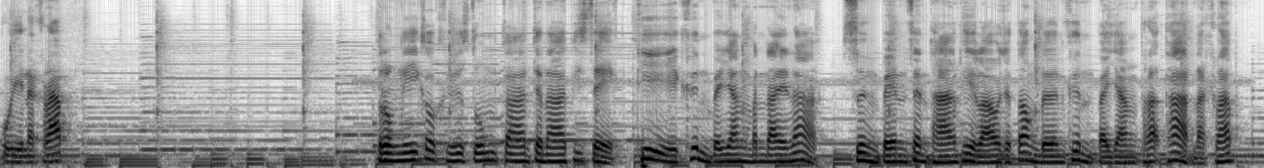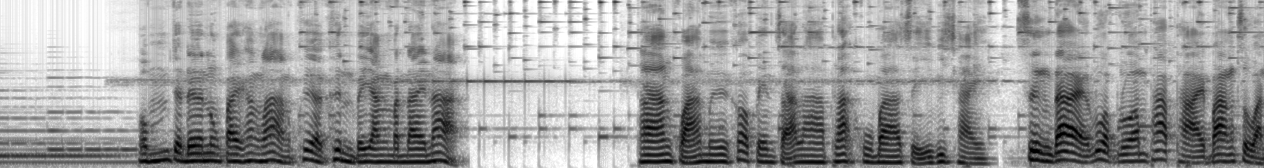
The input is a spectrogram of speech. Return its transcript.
ปุยนะครับ ตรงนี้ก็คือซุ้มการจนาพิเศษที่ขึ้นไปยังบันไดนาคซึ่งเป็นเส้นทางที่เราจะต้องเดินขึ้นไปยังพระธาตุนะครับ ผมจะเดินลงไปข้างล่างเพื่อขึ้นไปยังบันไดนาคทางขวามือก็เป็นศาลาพระครูบาศรีวิชัย ซึ่งได้รวบรวมภาพถ่ายบางส่วน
